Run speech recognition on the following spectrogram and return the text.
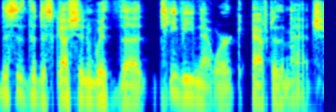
this is the discussion with the TV network after the match.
